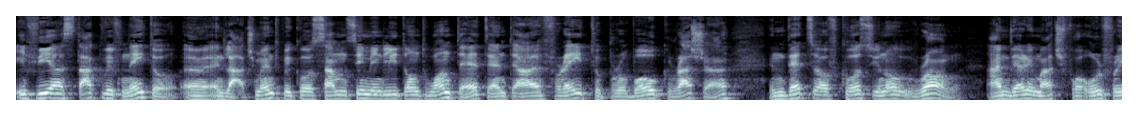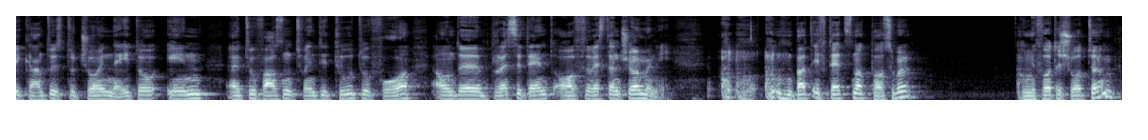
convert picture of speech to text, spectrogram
if we are stuck with NATO uh, enlargement because some seemingly don't want that and are afraid to provoke Russia, and that's of course, you know, wrong. I'm very much for all three countries to join NATO in uh, 2022 to 4 on the president of Western Germany. but if that's not possible for the short term,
